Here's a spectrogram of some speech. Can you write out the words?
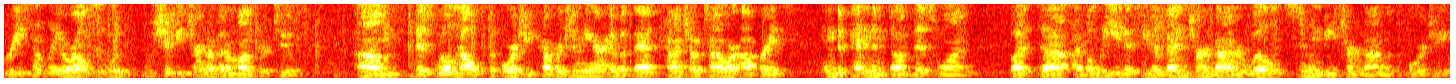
recently, or else it would, should be turned up in a month or two. Um, this will help the four G coverage in the area, but that Concho tower operates independent of this one. But, uh, I believe it's either been turned on or will soon be turned on with the four G.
